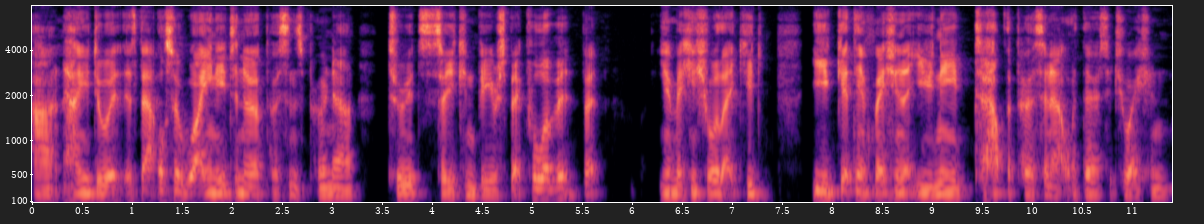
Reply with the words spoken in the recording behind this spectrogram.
Uh, how you do it. It's about also why you need to know a person's pronoun too, so you can be respectful of it, but you know, making sure that you you get the information that you need to help the person out with their situation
